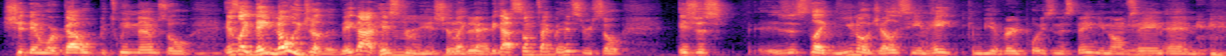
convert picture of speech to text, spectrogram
shit didn't work out between them. So it's like they know each other. They got history and shit like did. that. They got some type of history. So it's just it's just like you know jealousy and hate can be a very poisonous thing. You know what I'm Yeah. saying? And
